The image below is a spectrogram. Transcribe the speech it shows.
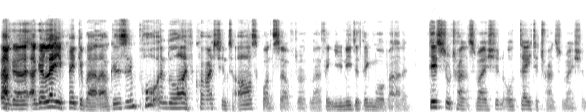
I'm gonna, I'm gonna let you think about that because it's an important life question to ask oneself, Jonathan. I think you need to think more about it. Digital transformation or data transformation?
